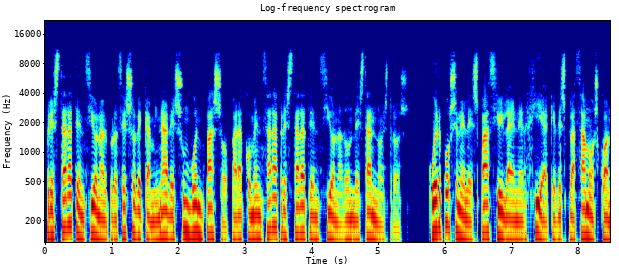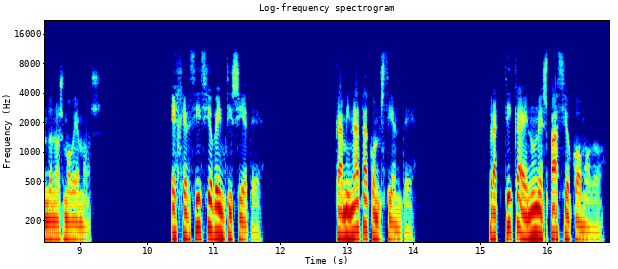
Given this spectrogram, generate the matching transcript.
Prestar atención al proceso de caminar es un buen paso para comenzar a prestar atención a dónde están nuestros cuerpos en el espacio y la energía que desplazamos cuando nos movemos. Ejercicio 27. Caminata consciente. Practica en un espacio cómodo.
